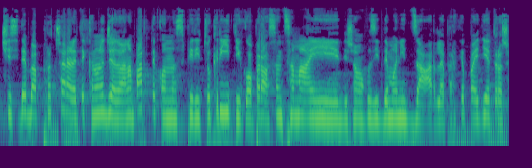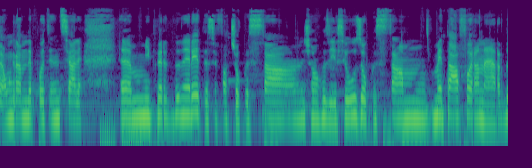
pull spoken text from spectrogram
ci si debba approcciare alle tecnologie da una parte con spirito critico, però senza mai, diciamo così, demonizzarle, perché poi dietro c'è un grande potenziale. Eh, mi perdonerete se faccio questa, diciamo così, se uso questa um, metafora nerd,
